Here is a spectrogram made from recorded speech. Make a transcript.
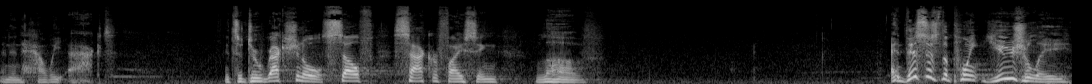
and in how we act. It's a directional, self sacrificing love. And this is the point usually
